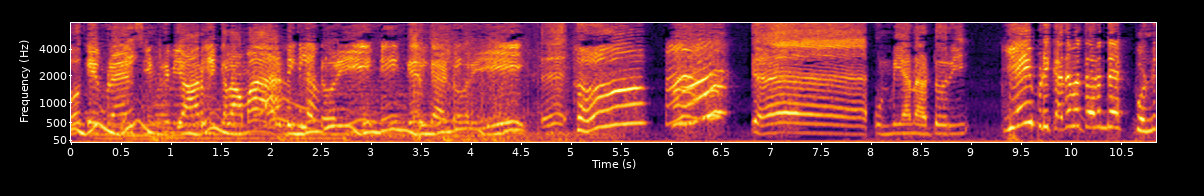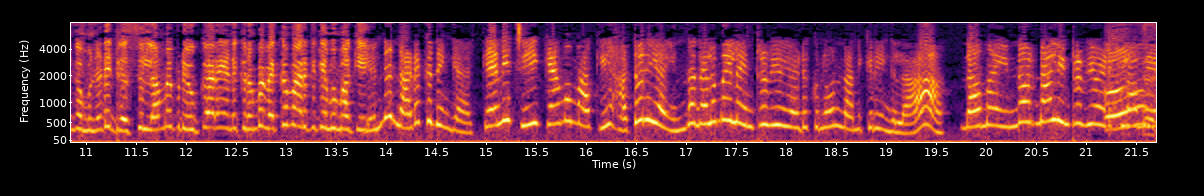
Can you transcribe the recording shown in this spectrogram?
ஓகே டிங், இன்டர்வியூ டிங், ஆரம்பிக்கலாமா ஆரம்பிக்கலாம். டோரி டிங், டிங், எங்க இருக்க டிங், டோரி உண்மையான டோரி ஏன் இப்படி கதவை திறந்த? பொண்ணுங்க முன்னாடி Dress இல்லாம இப்படி உட்கார எனக்கு ரொம்ப வெக்கமா இருக்கு கெமுமாக்கி. என்ன நடக்குதுங்க? கெனிச்சி கேமமாக்கி ஹட்டோரியா இந்த நிலைமையில இன்டர்வியூ எடுக்கணும்னு நினைக்கிறீங்களா? நாம இன்னொரு நாள் இன்டர்வியூ எடுக்கலாமே.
